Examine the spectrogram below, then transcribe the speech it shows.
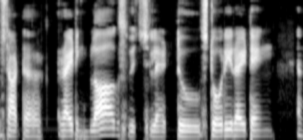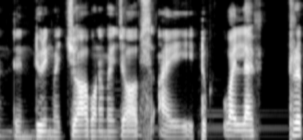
started writing blogs which led to story writing. And then during my job one of my jobs i took wildlife trip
